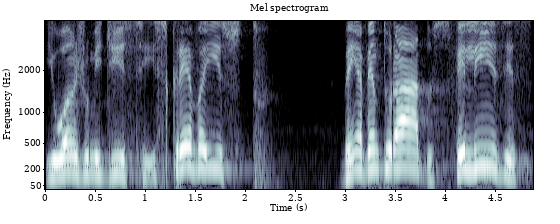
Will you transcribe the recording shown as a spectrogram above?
E o anjo me disse: escreva isto. Bem-aventurados, felizes,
